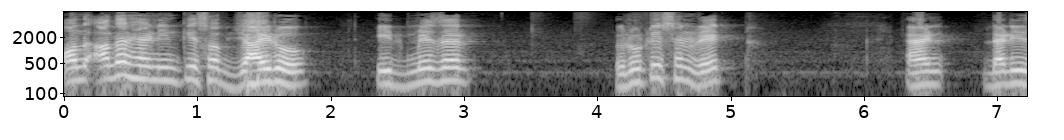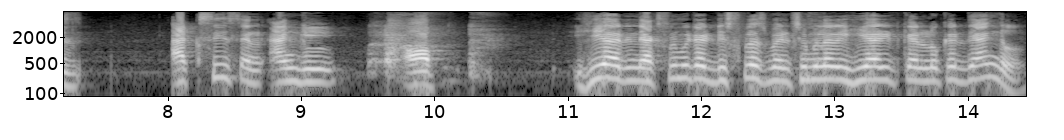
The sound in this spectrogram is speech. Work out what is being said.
On the other hand in case of gyro it measure rotation rate and that is axis and angle of here in accelerometer displacement similarly here it can locate the angle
